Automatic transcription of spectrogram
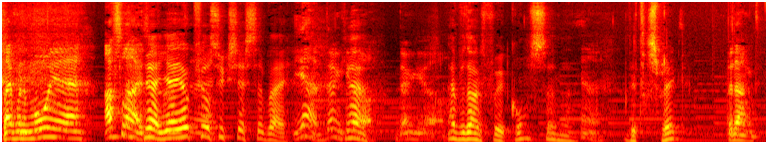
lijkt me een mooie eh, afsluiting. ja jij ook eh, veel succes daarbij. Ja, dankjewel. Dankjewel. En bedankt voor je komst en eh, dit gesprek. bedankt.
